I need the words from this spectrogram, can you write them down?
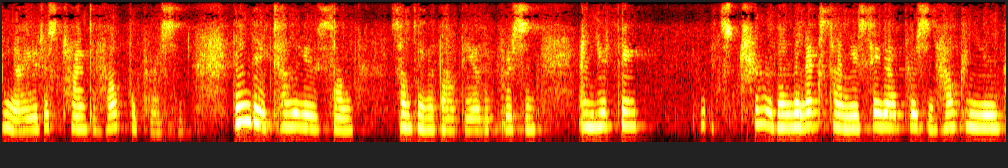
You know, you're just trying to help the person. Then they tell you some something about the other person, and you think it's true. Then the next time you see that person, how can you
